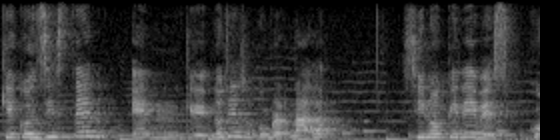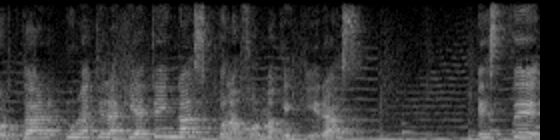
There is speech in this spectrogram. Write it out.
que consisten en que no tienes que comprar nada, sino que debes cortar una tela que ya tengas con la forma que quieras. Este,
